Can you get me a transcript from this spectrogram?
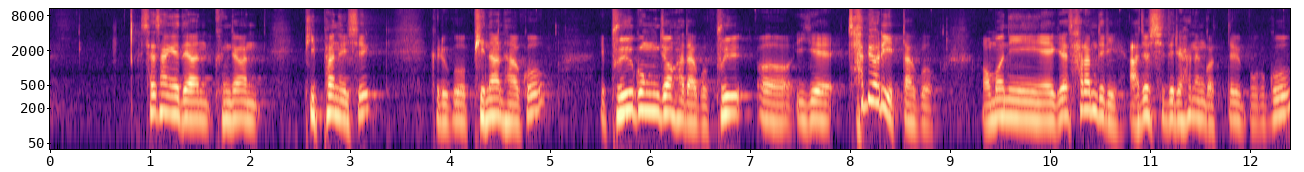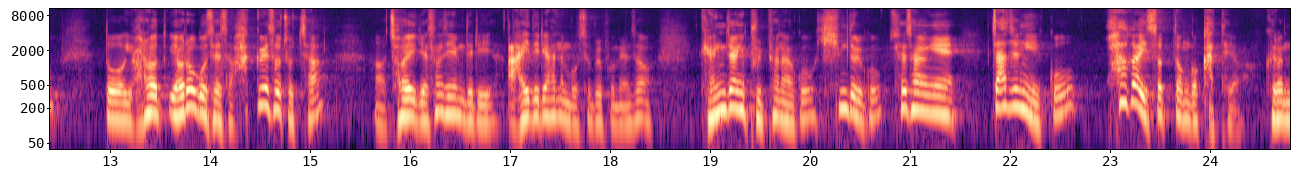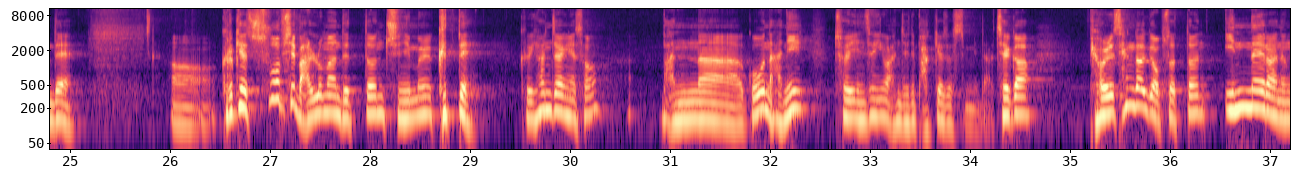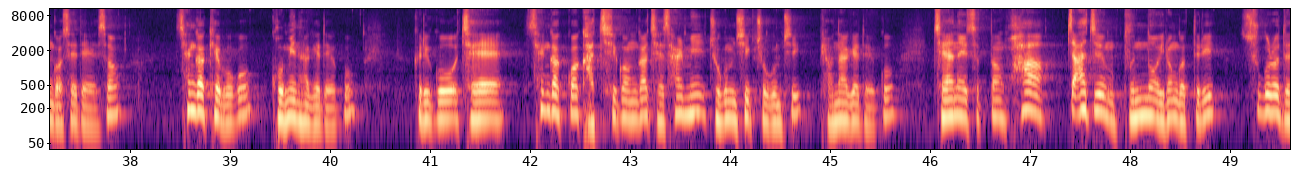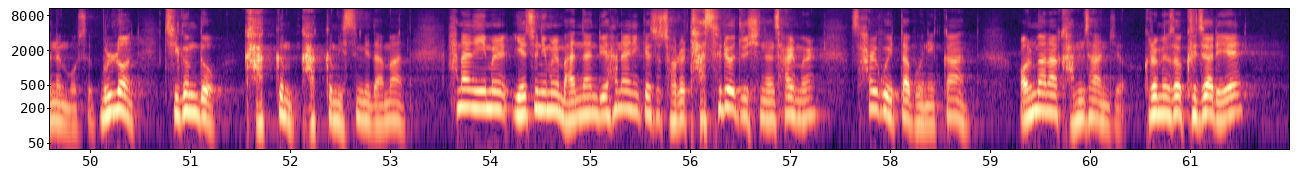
세상에 대한 굉장한 비판 의식 그리고 비난하고 불공정하다고 불 어, 이게 차별이 있다고 어머니에게 사람들이 아저씨들이 하는 것들 보고 또 여러 여러 곳에서 학교에서조차 어, 저에게 선생님들이 아이들이 하는 모습을 보면서 굉장히 불편하고 힘들고 세상에 짜증이 있고 화가 있었던 것 같아요. 그런데 어, 그렇게 수없이 말로만 듣던 주님을 그때 그 현장에서 만나고 나니 저의 인생이 완전히 바뀌어졌습니다. 제가 별 생각이 없었던 인내라는 것에 대해서 생각해보고 고민하게 되고 그리고 제 생각과 가치관과 제 삶이 조금씩 조금씩 변하게 되고 제 안에 있었던 화, 짜증, 분노 이런 것들이 수그러드는 모습. 물론 지금도 가끔 가끔 있습니다만 하나님을 예수님을 만난 뒤에 하나님께서 저를 다스려 주시는 삶을 살고 있다 보니까 얼마나 감사한지요. 그러면서 그 자리에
